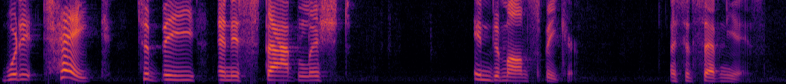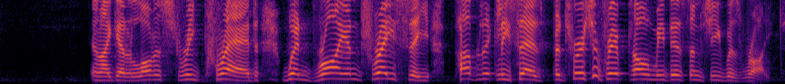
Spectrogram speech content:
would it take to be an established, in-demand speaker? I said, seven years. And I get a lot of street cred when Brian Tracy publicly says, Patricia Fripp told me this and she was right.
